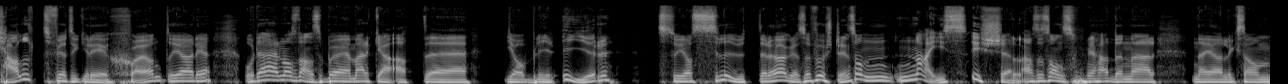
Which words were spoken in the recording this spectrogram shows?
kallt för jag tycker det är skönt att göra det. Och där någonstans börjar jag märka att eh, jag blir yr. Så jag sluter ögonen. Så först är det en sån nice yrsel. Alltså sån som jag hade när, när jag liksom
